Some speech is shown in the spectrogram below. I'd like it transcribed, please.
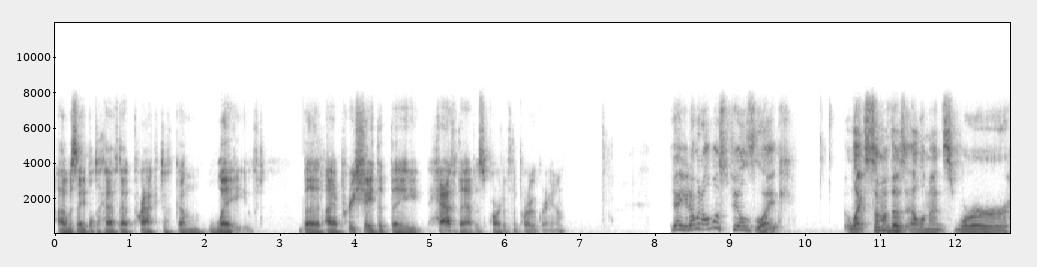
I was able to have that practicum waived. But I appreciate that they have that as part of the program. Yeah, you know, it almost feels like like some of those elements were,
